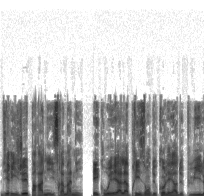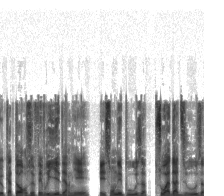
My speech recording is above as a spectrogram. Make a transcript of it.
dirigée par Anis Ramani, écroué à la prison de Koléa depuis le 14 février dernier, et son épouse, Swad Azouz,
